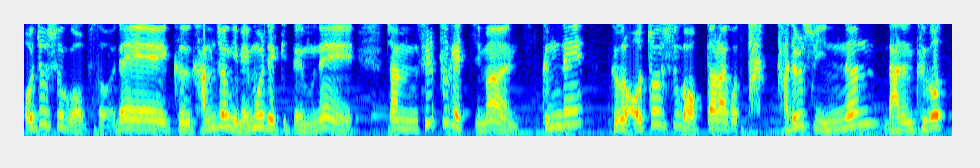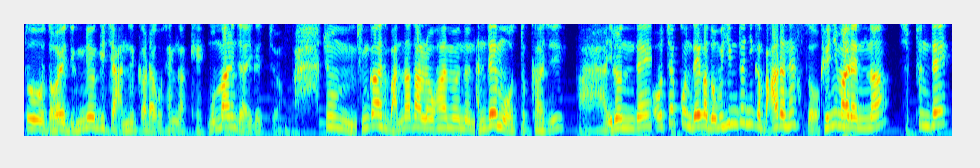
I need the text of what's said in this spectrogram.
어쩔 수가 없어. 내 그 감정이 매몰됐기 때문에 참 슬프겠지만 근데 그걸 어쩔 수가 없다라고 탁 닫을 수 있는 나는 그것도 너의 능력이지 않을까라고 생각해. 뭔 말인지 알겠죠? 아, 좀 중간에서 만나달라고 하면은 안 되면 어떡하지? 아, 이런데 어쨌건 내가 너무 힘드니까 말은 했어. 괜히 말했나 싶은데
